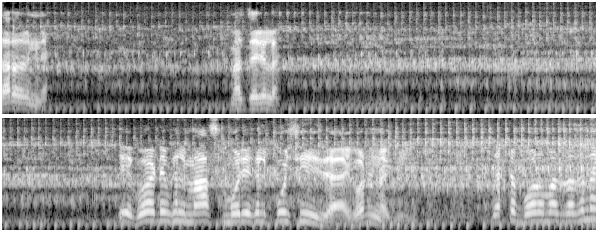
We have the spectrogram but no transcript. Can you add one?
যারা যাবেন না। মাছ ধরে লান এ গোড়া টাইম খালি মাছ মরিয়ে খালি পয়সেই যায়, ঘটনা নাকি একটা বড় মাছ বাজে না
